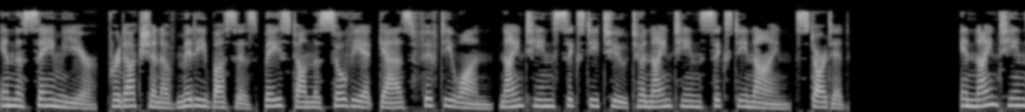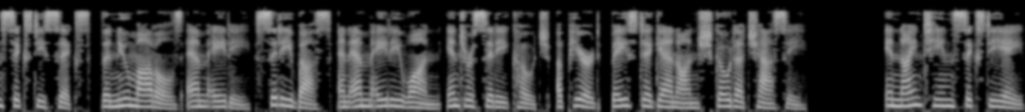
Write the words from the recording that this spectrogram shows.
In the same year, production of MIDI buses based on the Soviet Gaz 51 1962 started. In 1966, the new models M80 City Bus and M81 Intercity Coach appeared, based again on Škoda chassis. In 1968,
